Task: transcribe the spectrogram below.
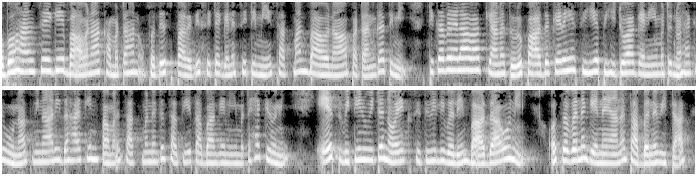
ඔබ වහන්සේගේ භාවනා කමඨහන් උපදෙස් පරිදි සිටගෙන සිටිමි සක්මන් භාවනාව පටන් ගතිමි. ටික වේලාවක් යනතුරු පාද කෙරෙහි සිහිය පිහිටුවා ගැනීමට නොහැකි වුණත් විනාඩි 10කින් පමණ සක්මනට සතිය තබා ගැනීමට හැකි වුණි. ඒත් විටින් විට නොඑක් සිතුවිලි වලින් බාධා වුණි. ඔසවන ගෙන යන තබන විටත්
